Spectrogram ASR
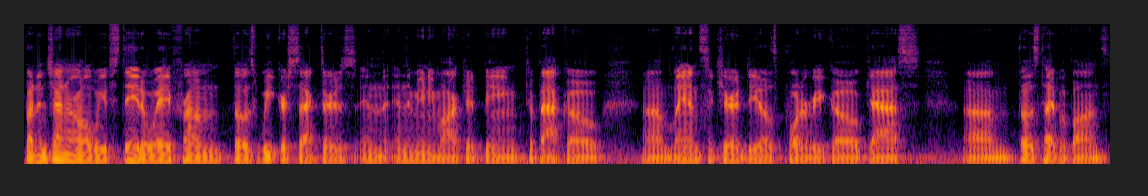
But in general, we've stayed away from those weaker sectors in in the muni market, being tobacco, um, land secured deals, Puerto Rico, gas, um, those type of bonds.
